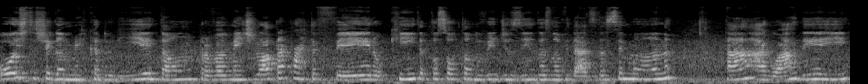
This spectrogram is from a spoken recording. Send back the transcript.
Hoje está chegando mercadoria, então provavelmente lá para quarta-feira ou quinta tô soltando o videozinho das novidades da semana, tá? Aguardem aí.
